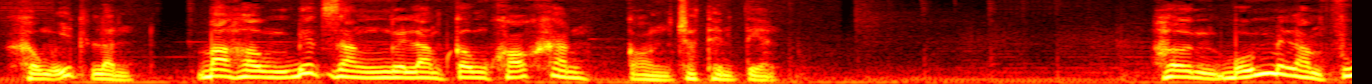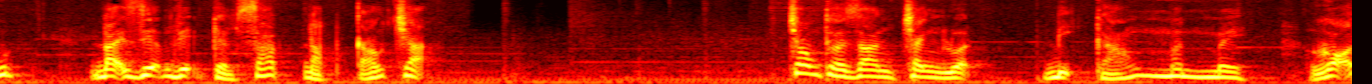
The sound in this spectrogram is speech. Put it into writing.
Không ít lần Bà Hồng biết rằng người làm công khó khăn còn cho thêm tiền. Hơn 45 phút, đại diện viện kiểm sát đọc cáo trạng. Trong thời gian tranh luận, bị cáo mân mê, gõ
